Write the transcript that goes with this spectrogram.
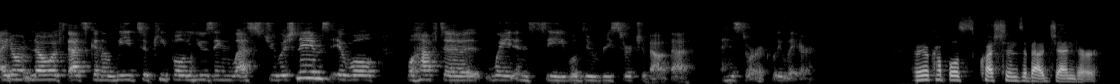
I don't know if that's going to lead to people using less Jewish names. It will. We'll have to wait and see. We'll do research about that historically later. I have a couple of questions about gender.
